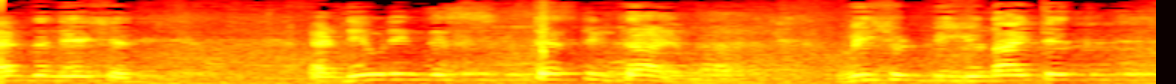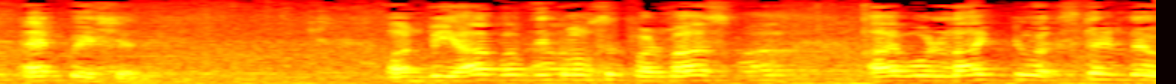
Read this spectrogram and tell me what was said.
and the nation. And during this testing time, we should be united and patient. On behalf of the Council for Mosque, I would like to extend our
